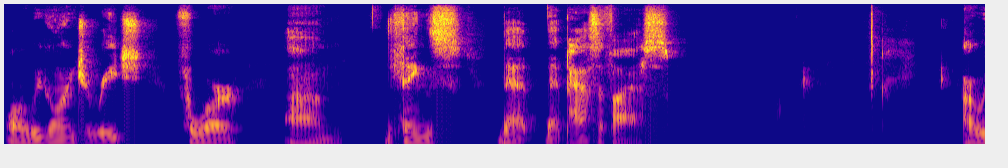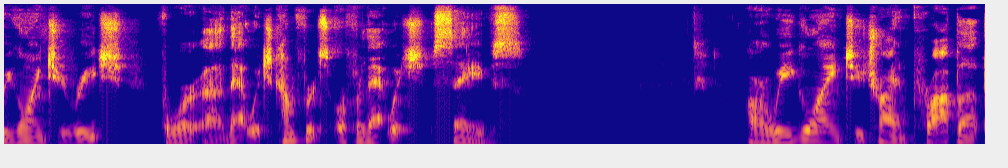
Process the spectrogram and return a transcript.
or are we going to reach for um, the things that that pacify us? Are we going to reach for uh, that which comforts or for that which saves? Are we going to try and prop up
